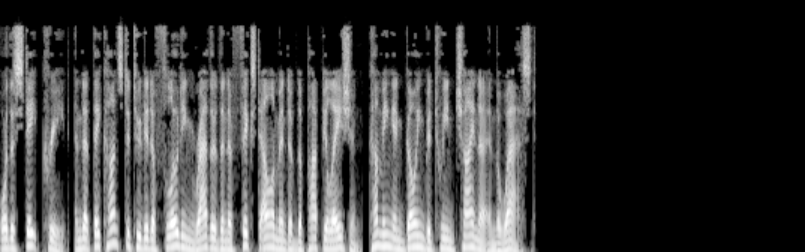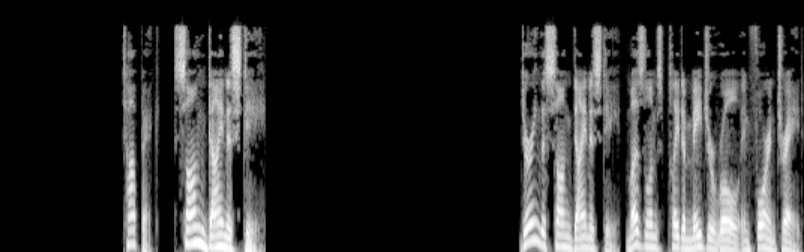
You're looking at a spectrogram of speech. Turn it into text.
or the state creed, and that they constituted a floating rather than a fixed element of the population, coming and going between China and the West. Song dynasty During the Song dynasty, Muslims played a major role in foreign trade.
